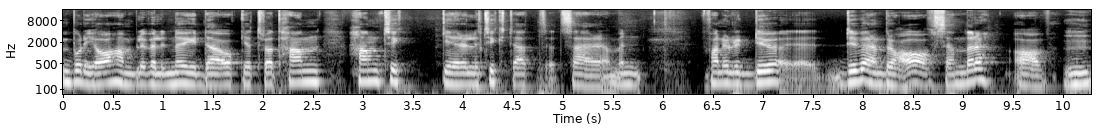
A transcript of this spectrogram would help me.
både jag och han blev väldigt nöjda och jag tror att han, han tycker, eller tyckte att, att så här, men Fan Ulrik, du, du är en bra avsändare av Mm.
